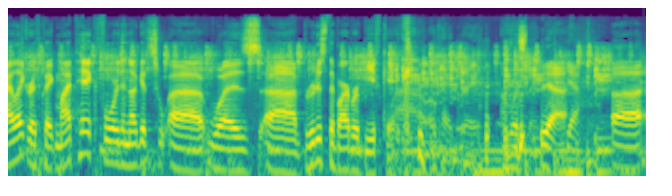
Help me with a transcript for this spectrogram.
I like Earthquake. My pick for the Nuggets uh, was uh, Brutus the Barber Beefcake. okay, great. I'm listening. Yeah. yeah. Uh,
